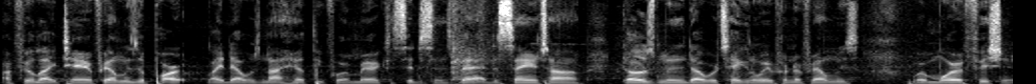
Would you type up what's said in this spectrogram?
I feel like tearing families apart like that was not healthy for American citizens, but at the same time, those men that were taken away from their families were more efficient.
